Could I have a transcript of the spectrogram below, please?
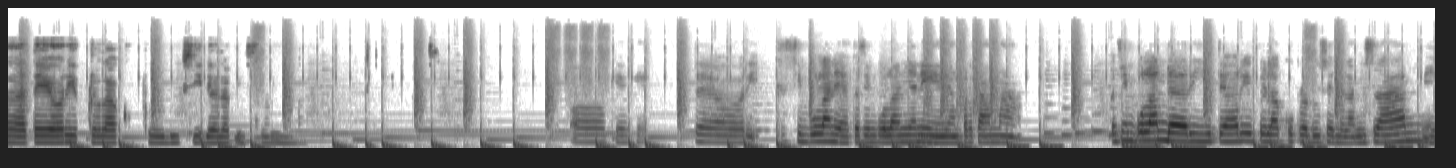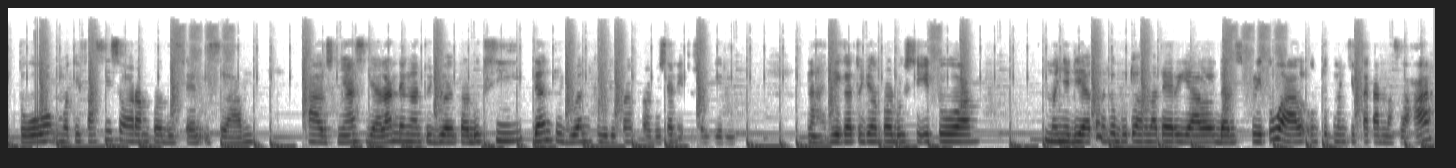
eh, teori perilaku produksi dalam Islam. Oke oke. Teori kesimpulan ya kesimpulannya nih yang pertama. Kesimpulan dari teori perilaku produsen dalam Islam yaitu motivasi seorang produsen Islam harusnya sejalan dengan tujuan produksi dan tujuan kehidupan produsen itu sendiri. Nah, jika tujuan produksi itu menyediakan kebutuhan material dan spiritual untuk menciptakan masalah,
